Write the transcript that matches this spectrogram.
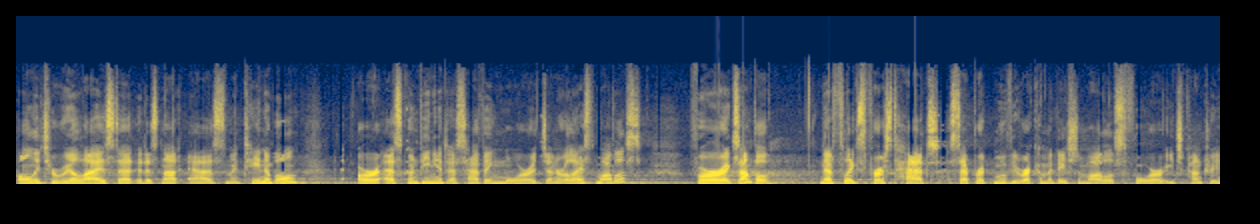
only to realize that it is not as maintainable or as convenient as having more generalized models. For example, Netflix first had separate movie recommendation models for each country,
